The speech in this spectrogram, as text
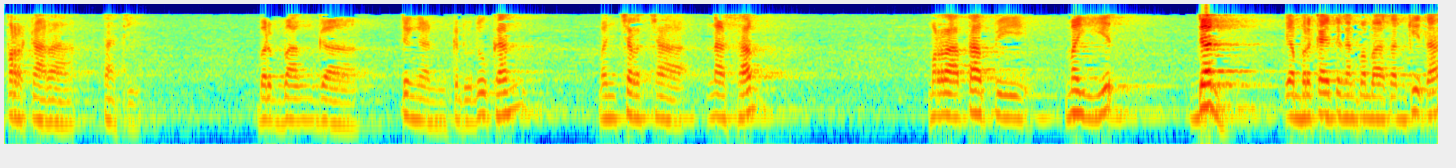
perkara tadi. Berbangga dengan kedudukan, mencerca nasab, meratapi mayit, dan yang berkait dengan pembahasan kita,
